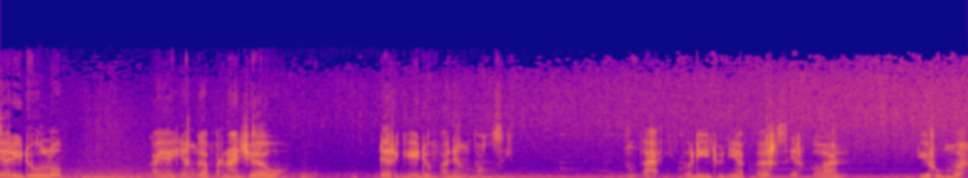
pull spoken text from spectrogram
Dari dulu, kayaknya nggak pernah jauh dari kehidupan yang toksik. Entah itu di dunia persirkelan, di rumah,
